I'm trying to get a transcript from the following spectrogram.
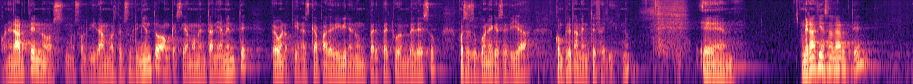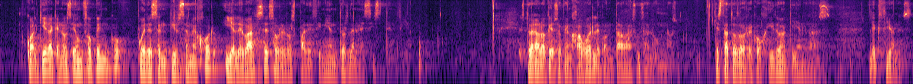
Con el arte nos, nos olvidamos del sufrimiento, aunque sea momentáneamente, pero bueno, quien es capaz de vivir en un perpetuo embeleso, pues se supone que sería completamente feliz. Eh, gracias al arte, cualquiera que no sea un zopenco puede sentirse mejor y elevarse sobre los padecimientos de la existencia. Esto era lo que Schopenhauer le contaba a sus alumnos, que está todo recogido aquí en las lecciones.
